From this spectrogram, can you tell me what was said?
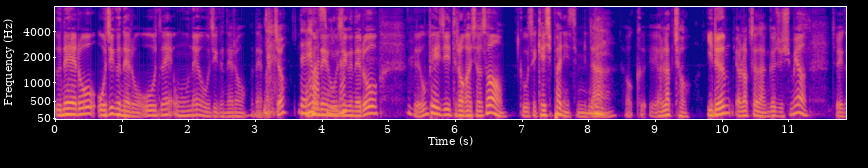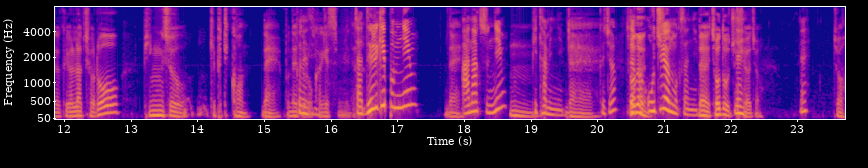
은혜로, 오직은혜로, 오은의, 오은의 오직은혜로. 네, 맞죠? 네, 오은의 맞습니다. 오직은혜로 그 홈페이지 들어가셔서 그곳에 게시판이 있습니다. 네. 어, 그 연락처, 이름, 연락처 남겨주시면 저희가 그 연락처로 빙수, 기프티콘, 네, 보내도록 보내드립니다. 하겠습니다. 자, 늘기쁨님, 네. 안학수님, 음, 비타민님. 네. 그죠? 저는 오주연 목사님. 네, 저도 주셔야죠. 네? 네? 저.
